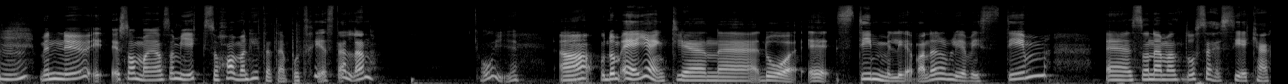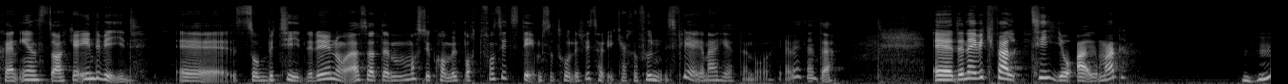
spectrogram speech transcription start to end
Mm. Men nu, i sommaren som gick, så har man hittat den på tre ställen. Oj. Ja, och de är egentligen eh, då eh, stimlevande, de lever i stim. Eh, så när man då ser kanske en enstaka individ så betyder det ju nog, alltså att den måste ju kommit bort från sitt stim, så troligtvis har det ju kanske funnits fler i närheten då, jag vet inte. Den är i vilket fall tioarmad. Mhm.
